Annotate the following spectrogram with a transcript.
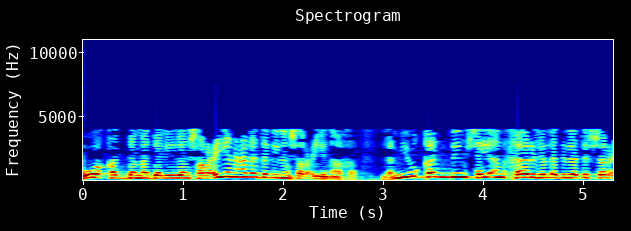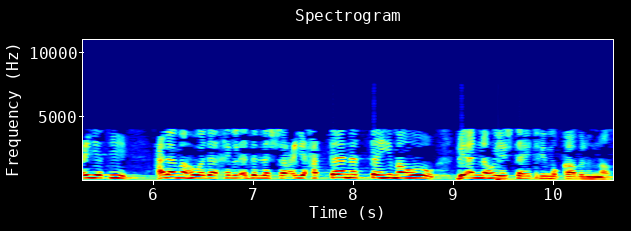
هو قدم دليلا شرعيا على دليل شرعي آخر. لم يقدم شيئا خارج الأدلة الشرعية على ما هو داخل الأدلة الشرعية حتى نتهمه بأنه يجتهد في مقابل النص.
